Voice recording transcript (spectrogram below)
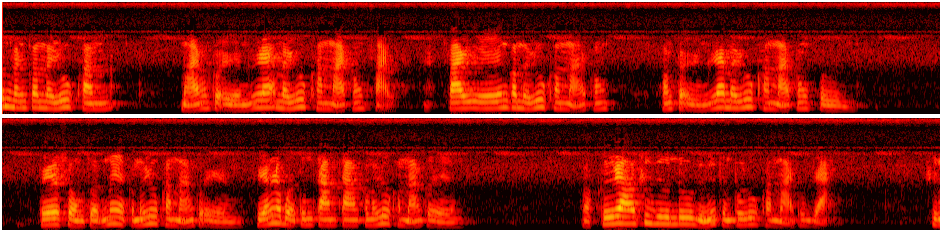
นมันก็ไม่รู้ความหมายของตัวเอง และไม่รู้ความหมายของไฟไฟเองก็ไม่รู้ความหมายของของตัวเอง และไม่รู้ความหมายของฟืนเปลวส่งจดเมฆก็ไม่รู้ความหมายตัวเองเสียงระเบิดตุมตามตามก็ไม่รู้ความหมายตัวเองคือเราที่ยืนดูอยู่นี้เป็นผู้รู้ความหมายทุกอย่าง สิ่ง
